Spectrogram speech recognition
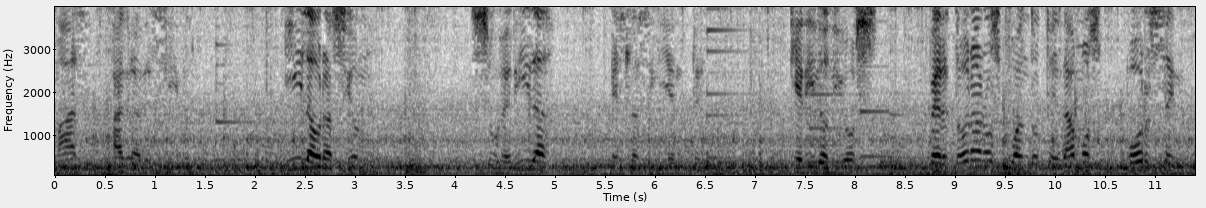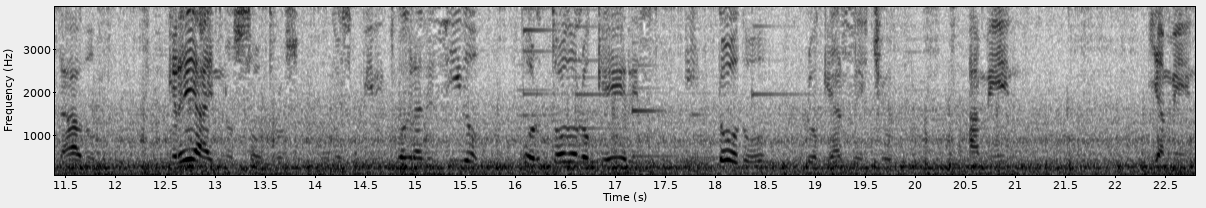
más agradecido. Y la oración sugerida es la siguiente. Querido Dios, perdónanos cuando te damos por sentado. Crea en nosotros un espíritu agradecido por todo lo que eres y todo lo que has hecho. Amén y amén.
